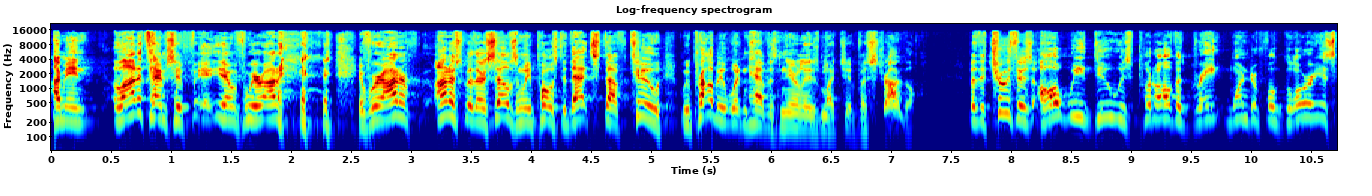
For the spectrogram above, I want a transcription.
I mean, a lot of times, if, you know, if we were, on, if we are honest with ourselves and we posted that stuff too, we probably wouldn't have as nearly as much of a struggle. But the truth is, all we do is put all the great, wonderful, glorious,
